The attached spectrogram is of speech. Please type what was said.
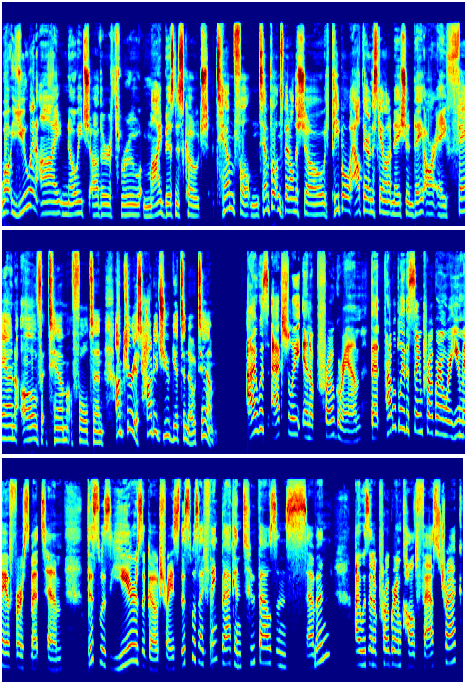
Well, you and I know each other through my business coach, Tim Fulton. Tim Fulton's been on the show. People out there in the Scaling Up Nation, they are a fan of Tim Fulton. I'm curious, how did you get to know Tim? I was actually in a program that probably the same program where you may have first met Tim. This was years ago, Trace. This was, I think, back in 2007. I was in a program called Fast Track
